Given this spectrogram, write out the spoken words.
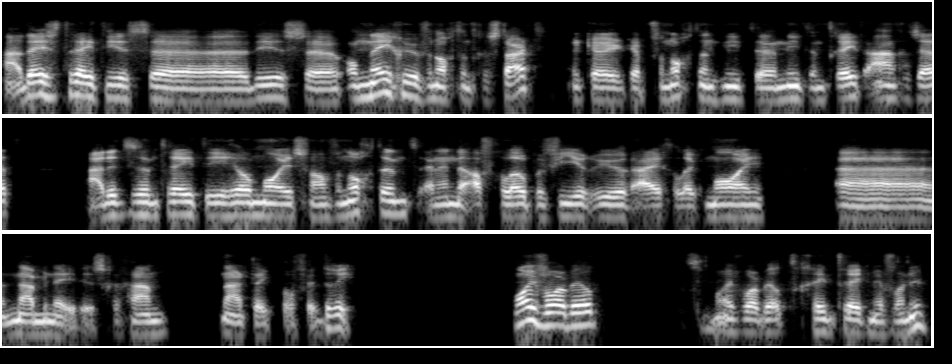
Nou, deze trade die is, uh, die is om 9 uur vanochtend gestart. Ik, ik heb vanochtend niet, niet een trade aangezet. Nou, dit is een trade die heel mooi is van vanochtend. En in de afgelopen 4 uur eigenlijk mooi naar beneden is gegaan. Naar take profit 3. Mooi voorbeeld. Mooi voorbeeld. Geen trade meer voor nu.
